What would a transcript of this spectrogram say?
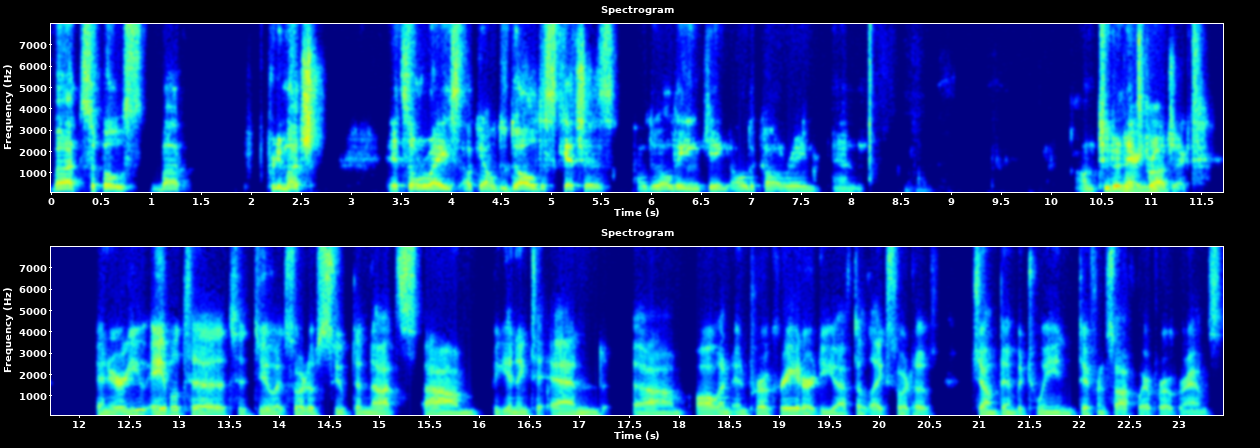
but suppose, but pretty much it's always okay. I'll do all the sketches, I'll do all the inking, all the coloring, and on to the and next you, project. And are you able to to do it sort of soup to nuts, um, beginning to end, um, all in, in Procreate, or do you have to like sort of jump in between different software programs?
